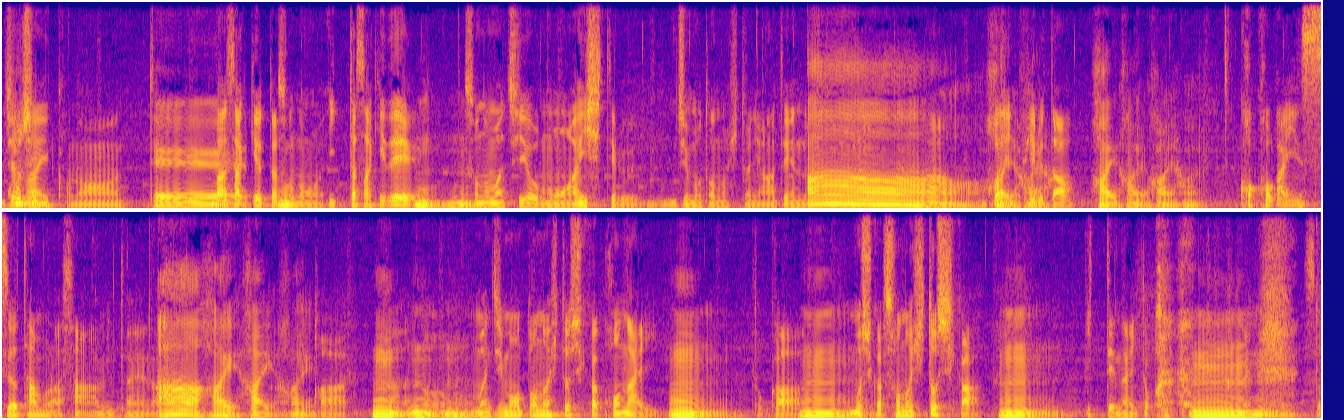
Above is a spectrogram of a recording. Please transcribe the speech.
じゃないかなってまあ、さっき言ったその行った先で、その街をもう愛してる地元の人にアテンドして個人のフィルター、はいはいはいはいここがいいんすよ田村さんみたいな。ああはいはいはい。なんかうんまあ、地元の人しか来ないとか、うん。もしくはその人しかうん。行ってないとか。うん。そ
